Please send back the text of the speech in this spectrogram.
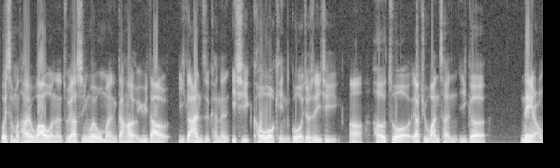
为什么他会挖我呢？主要是因为我们刚好有遇到一个案子，可能一起 co working 过，就是一起呃合作要去完成一个内容。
